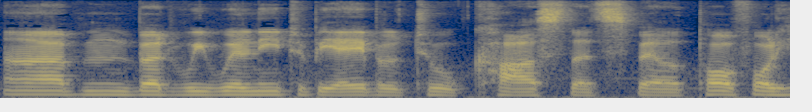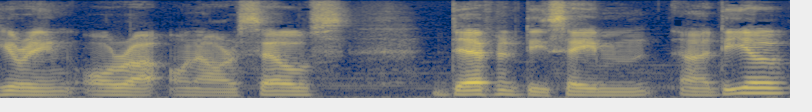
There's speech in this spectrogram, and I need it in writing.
um, but we will need to be able to cast that spell. Powerful Healing Aura on ourselves. Definitely same uh, deal.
